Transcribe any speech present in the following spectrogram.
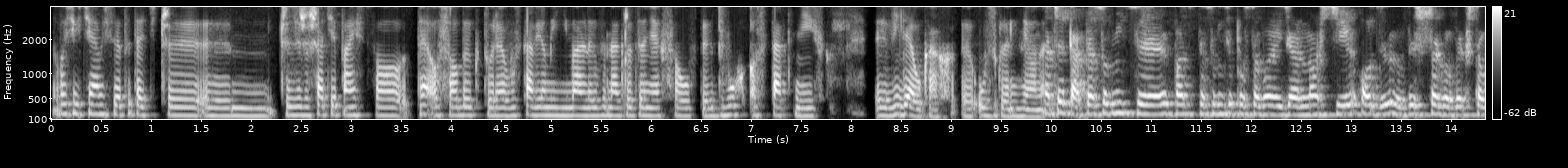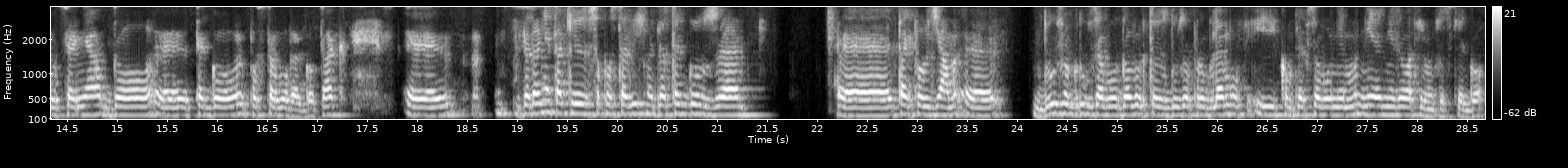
No właśnie chciałam się zapytać, czy, czy zrzeszacie Państwo te osoby, które w ustawie o minimalnych wynagrodzeniach są w tych dwóch ostatnich y, widełkach y, uwzględnione? Znaczy tak, pracownicy, pracownicy podstawowej działalności od wyższego wykształcenia do e, tego podstawowego, tak? E, Zadanie takie sobie postawiliśmy dlatego, że e, tak jak powiedziałam, dużo grup zawodowych to jest dużo problemów i kompleksowo nie, nie, nie załatwimy wszystkiego.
